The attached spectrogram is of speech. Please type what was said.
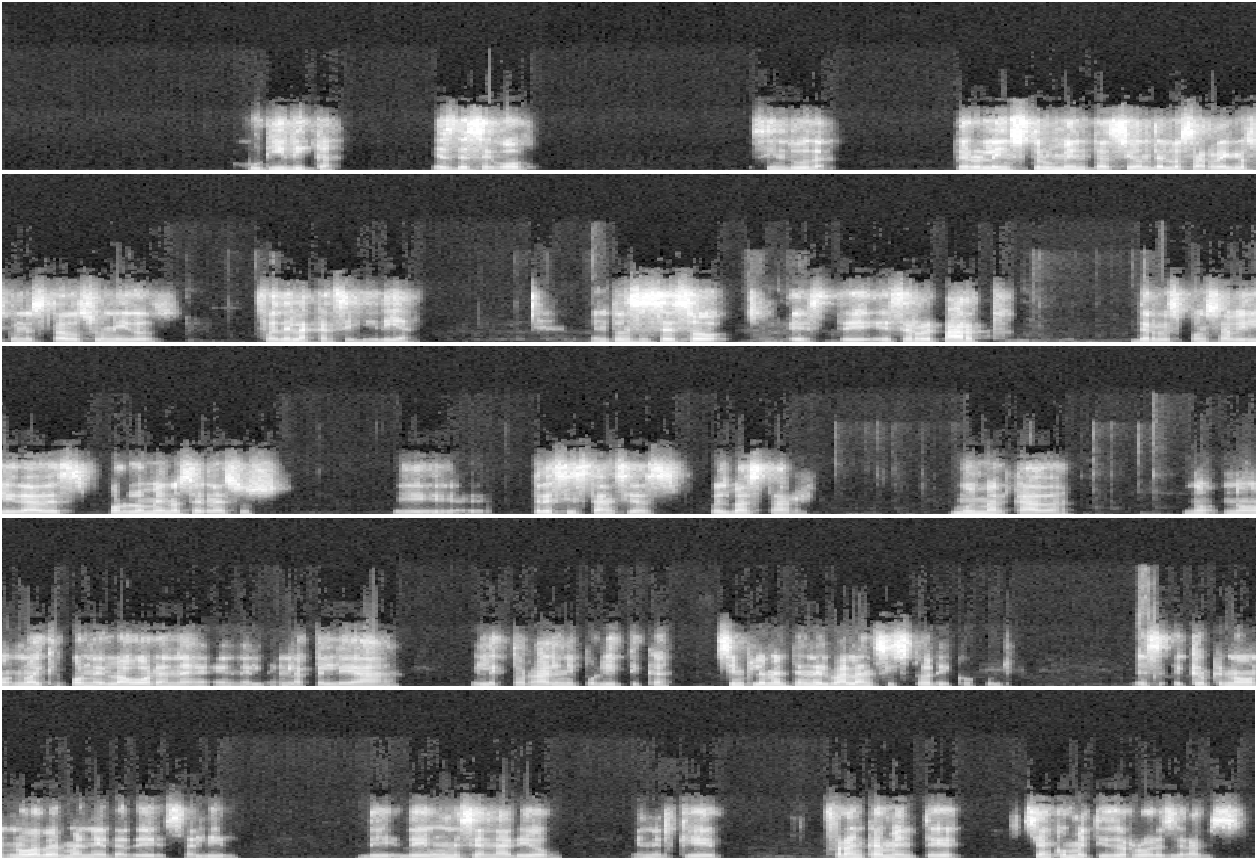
jurídica, es de Segov, sin duda. Pero la instrumentación de los arreglos con Estados Unidos fue de la Cancillería. Entonces eso, este, ese reparto de responsabilidades, por lo menos en esos eh, tres instancias, pues va a estar muy marcada no, no, no hay que ponerlo ahora en, la pelea electoral ni política, simplemente en el balance histórico, Julio. Eh, creo que no, no va a haber manera de salir de, un escenario en el que, francamente, se han cometido errores graves.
